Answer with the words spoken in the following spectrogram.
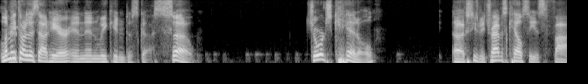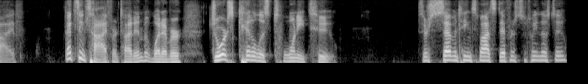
Let me throw this out here and then we can discuss. So, George Kittle, uh, excuse me, Travis Kelce is five. That seems high for a tight end, but whatever. George Kittle is 22. Is there 17 spots difference between those two?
